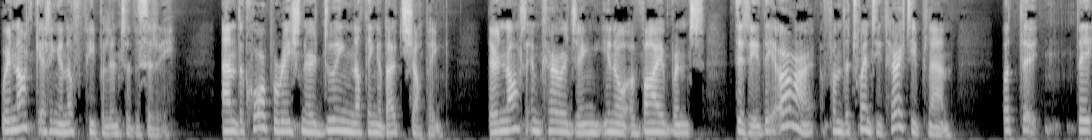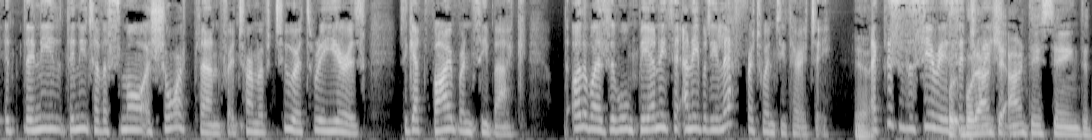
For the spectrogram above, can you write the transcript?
we're not getting enough people into the city. And the corporation are doing nothing about shopping. They're not encouraging, you know, a vibrant city. They are from the 2030 plan. But they, they, they, need, they need to have a small, a short plan for a term of two or three years to get vibrancy back. Otherwise, there won't be anything, anybody left for 2030. Yeah. Like this is a serious But, situation. but aren't they aren't they saying that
